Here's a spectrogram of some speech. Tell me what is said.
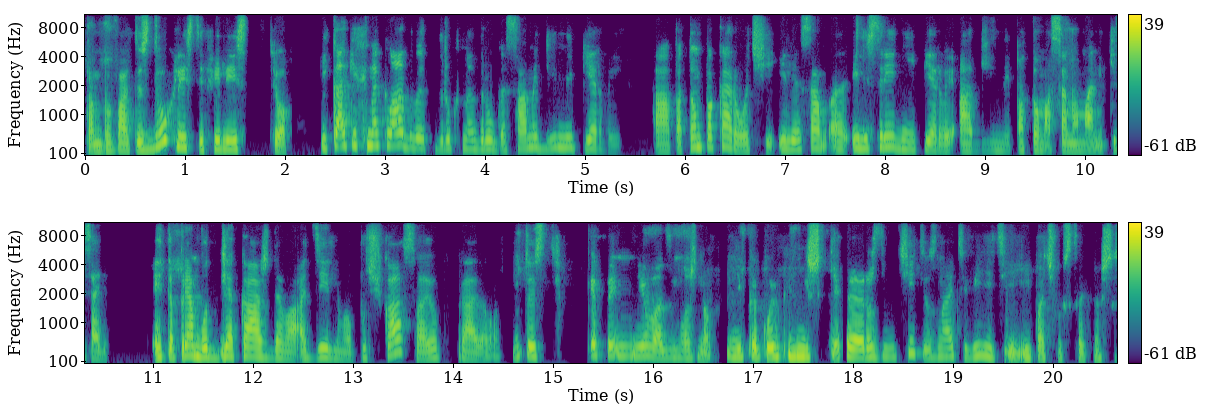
там бывают из двух листьев или из трех. И как их накладывают друг на друга. Самый длинный первый, а потом покороче, или, сам, э, или средний первый, а длинный потом, а самый маленький сзади. Это прям вот для каждого отдельного пучка свое правило. Ну, то есть это невозможно ни в какой книжке различить, узнать, увидеть и, и почувствовать, потому что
